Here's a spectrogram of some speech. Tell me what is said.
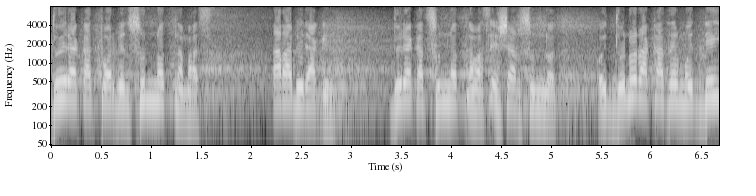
দুই রাকাত পড়বেন সুন্নত নামাজ, তারাবির আগে। দুই রাকাত সুন্নত নামাজ, এশার সুন্নত। ওই দোনো রাকাতের মধ্যেই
